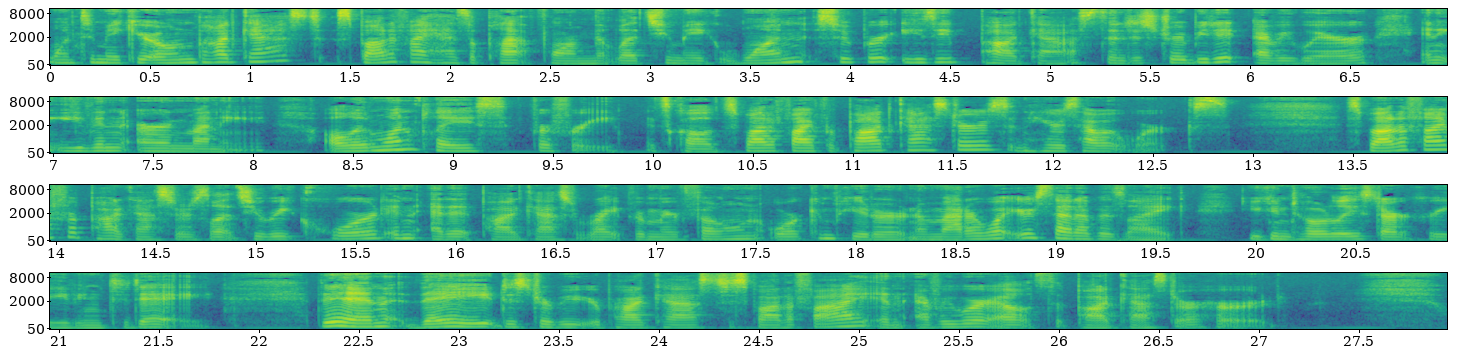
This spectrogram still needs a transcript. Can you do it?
Want to make your own podcast? Spotify has a platform that lets you make one super easy podcast and distribute it everywhere and even earn money, all in one place for free. It's called Spotify for Podcasters, and here's how it works. Spotify for Podcasters lets you record and edit podcasts right from your phone or computer, no matter what your setup is like. You can totally start creating today. Then they distribute your podcast to Spotify and everywhere else that podcasts are heard.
